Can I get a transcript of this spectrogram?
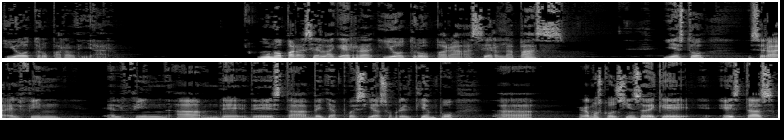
y otro para odiar. Uno para hacer la guerra y otro para hacer la paz. Y esto será el fin, el fin ah, de, esta bella poesía sobre el tiempo. Ah, hagamos conciencia de que estas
